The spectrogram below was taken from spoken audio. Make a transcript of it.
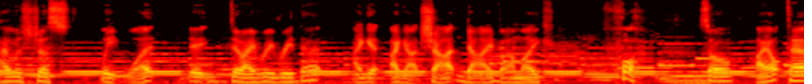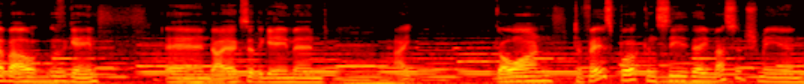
I was just, wait, what? Did, did I reread that? I get, I got shot and died, but I'm like, whoa. So I alt tab out of the game, and I exit the game, and I go on to Facebook and see they messaged me, and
